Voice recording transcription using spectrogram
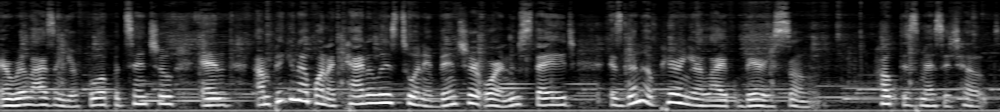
and realizing your full potential. And I'm picking up on a catalyst to an adventure or a new stage is to appear in your life very soon. Hope this message helped.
